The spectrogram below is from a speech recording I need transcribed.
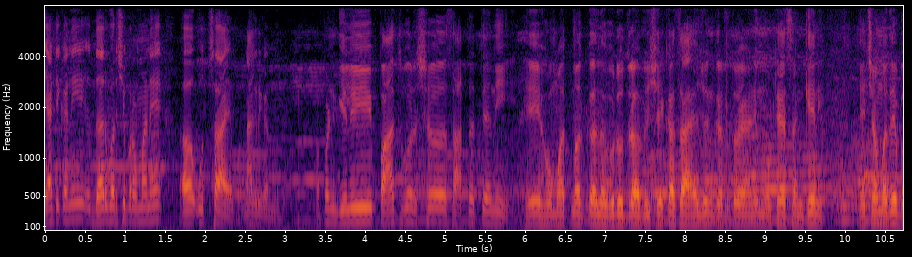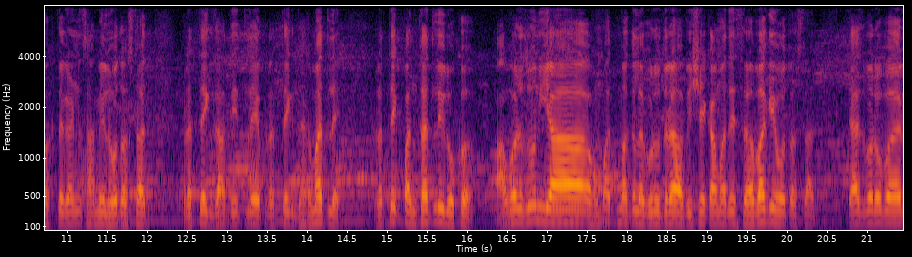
या ठिकाणी दरवर्षीप्रमाणे उत्साह आहे नागरिकांमध्ये? आपण गेली पाच वर्ष सातत्याने हे होमात्मक लघुरुद्र अभिषेकाचं आयोजन करतोय आणि मोठ्या संख्येने याच्यामध्ये भक्तगण सामील होत असतात. प्रत्येक जातीतले प्रत्येक धर्मातले प्रत्येक पंथातली लोक आवर्जून या होमात्मक लघुरुद्र अभिषेकामध्ये सहभागी होत असतात. त्याचबरोबर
